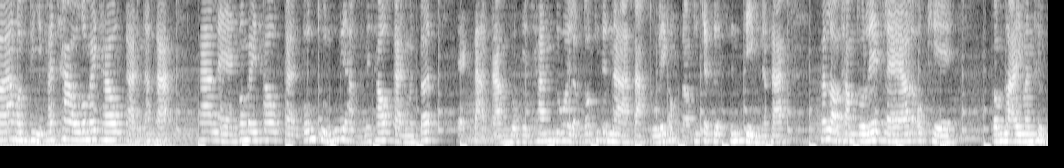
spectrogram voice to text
บ้างบางทีค่าเช่าก็ไม่เท่ากันนะคะ ค่าแรงก็ไม่เท่ากัน ต้นทุนทุกอย่างมันไม่เท่ากัน มันก็แตกต่างตามโลเคชันด้วยเราก็ต้องพิจารณาตามตัวเลขของเราที่จะเกิดขึ้นจริงนะคะ ถ้าเราทำตัวเลขแล้วแล้วโอเคกำไรมันถึง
